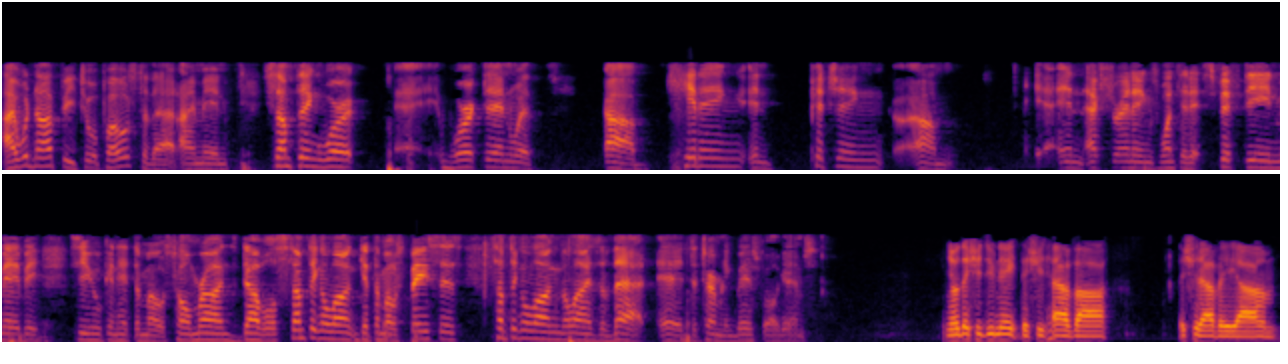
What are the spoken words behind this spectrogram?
I would not be too opposed to that. I mean, something work, worked in with uh, hitting and pitching um, in extra innings. Once it hits 15, maybe see who can hit the most home runs, doubles, something along, get the most bases, something along the lines of that, uh, determining baseball games. You know, they should do Nate. They should have uh, they should have a um,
